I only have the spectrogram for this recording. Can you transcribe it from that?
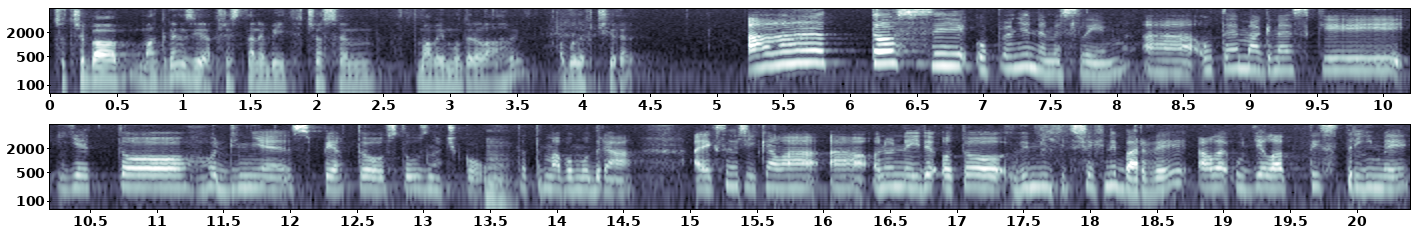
Co třeba magnézia přestane být časem tmavě modré láhvy a bude v? A to si úplně nemyslím. A u té magnésky je to hodně spjato s tou značkou, hmm. ta tmavomodrá. A jak jsem říkala, a ono nejde o to vymítit všechny barvy, ale udělat ty streamy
